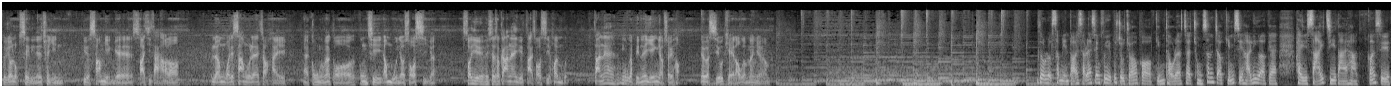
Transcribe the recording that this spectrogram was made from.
到咗六四年咧出現叫做三型嘅徙置大廈咯，兩戶或者三戶咧就係誒共用一個公廁，有門有鎖匙嘅，所以去洗手間咧要大鎖匙開門，但咧屋入邊咧已經有水喉。一個小騎樓咁樣樣。到六十年代嘅時候咧，政府亦都做咗一個檢討咧，就重新就檢視下呢個嘅係徙置大廈嗰陣時，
